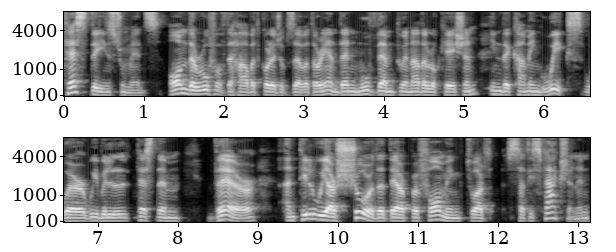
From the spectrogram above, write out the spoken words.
test the instruments on the roof of the Harvard College Observatory and then move them to another location in the coming weeks where we will test them there until we are sure that they are performing to our satisfaction. And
